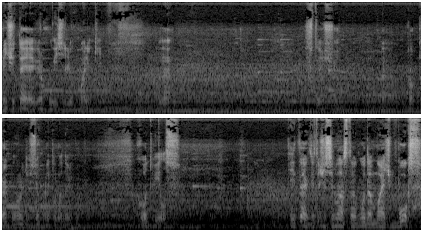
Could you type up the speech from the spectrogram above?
Не считая вверху, если люк маленький. Да. Что еще? Да. Как вроде все про эту модельку. Hot Wheels. Итак, 2017 года матч бокс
